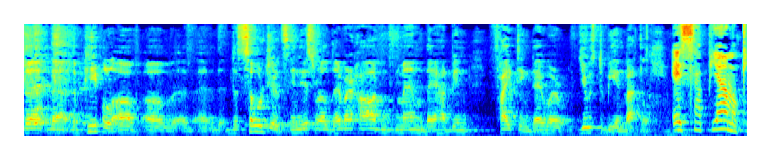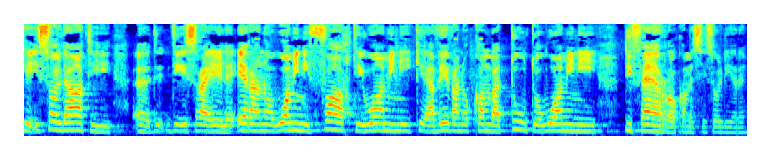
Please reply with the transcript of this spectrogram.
the, the, the people of, of uh, the soldiers in Israel, they were hardened men. They had been fighting. They were used to be in battle. E sappiamo che i soldati eh, di, di Israele erano uomini forti, uomini che avevano combattuto, uomini di ferro, come si suol dire.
